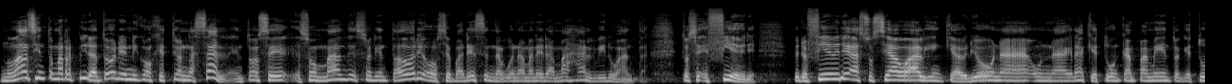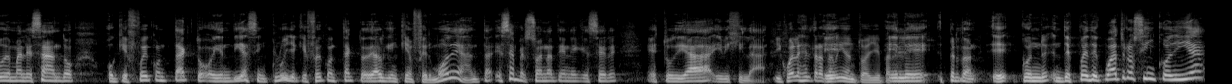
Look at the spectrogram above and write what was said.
no dan síntomas respiratorios ni congestión nasal, entonces son más desorientadores o se parecen de alguna manera más al virus ANTA. Entonces es fiebre. Pero fiebre asociado a alguien que abrió una, una gran, que estuvo en campamento, que estuvo desmalezando o que fue contacto, hoy en día se incluye que fue contacto de alguien que enfermó de ANTA, esa persona tiene que ser estudiada y vigilada. ¿Y cuál es el tratamiento allí para eh, Perdón, eh, después de cuatro o cinco días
